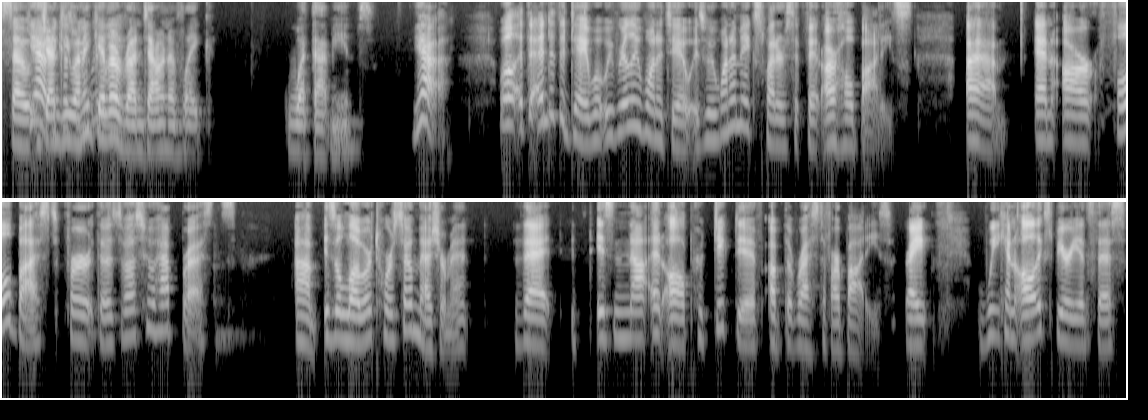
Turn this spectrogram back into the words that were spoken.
So, yeah, Jen, do you want to really... give a rundown of like what that means? Yeah. Well, at the end of the day, what we really want to do is we want to make sweaters that fit our whole bodies. Um, and our full bust, for those of us who have breasts, um, is a lower torso measurement that is not at all predictive of the rest of our bodies, right? We can all experience this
